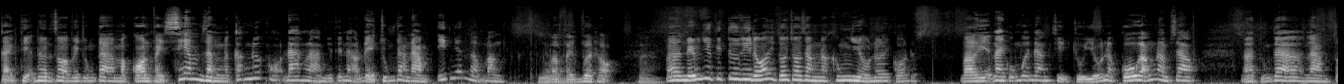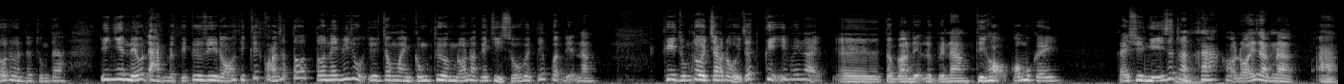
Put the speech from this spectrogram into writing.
cải thiện hơn so với chúng ta mà còn phải xem rằng là các nước họ đang làm như thế nào để chúng ta làm ít nhất là bằng Dạ và vâng. phải vượt họ Vâng. và nếu như cái tư duy đó thì tôi cho rằng là không nhiều nơi có được và hiện nay cũng vẫn đang chỉ chủ yếu là cố gắng làm sao là chúng ta làm tốt hơn cho chúng ta tuy nhiên nếu đạt được cái tư duy đó thì kết quả rất tốt tôi lấy ví dụ như trong ngành công thương đó là cái chỉ số về tiếp cận điện năng khi chúng tôi trao đổi rất kỹ với lại ờ, tập đoàn điện lực Việt Nam thì họ có một cái cái suy nghĩ rất là khác. Họ nói rằng là à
